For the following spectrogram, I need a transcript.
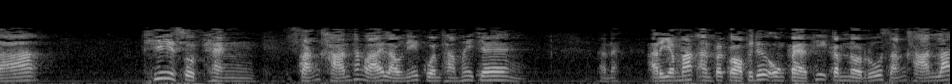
ละที่สุดแห่งสังขารทั้งหลายเหล่านี้ควรทำให้แจ้งอนะอริยมรรคอันประกอบไปด้วยองค์แปดที่กำหนดรู้สังขารละ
